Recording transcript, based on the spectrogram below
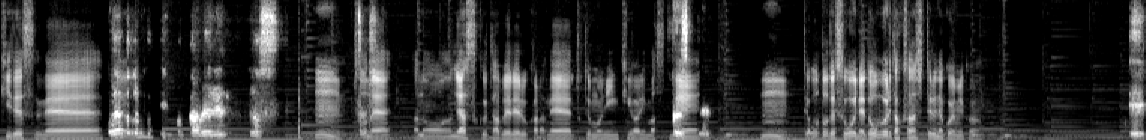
気ですね。親子丼も結構食べれます？うん、そうね。あの安く食べれるからね、とても人気がありますねそうん。ってことですごいね、丼たくさん知ってるね、小読くん。え、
